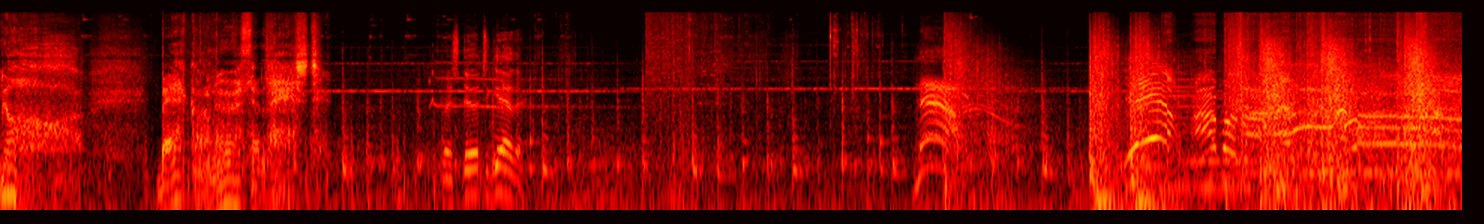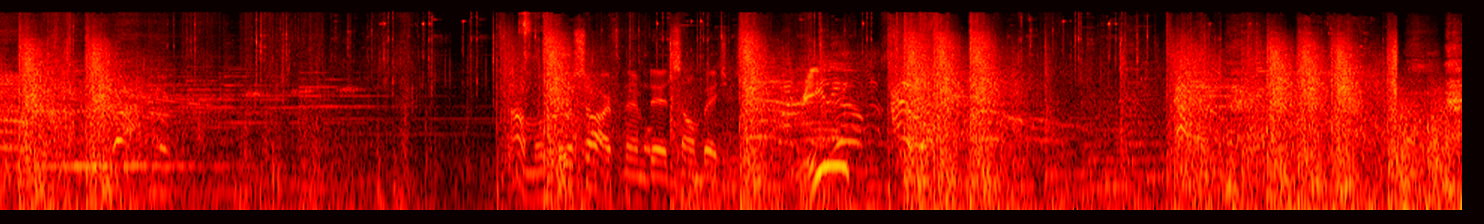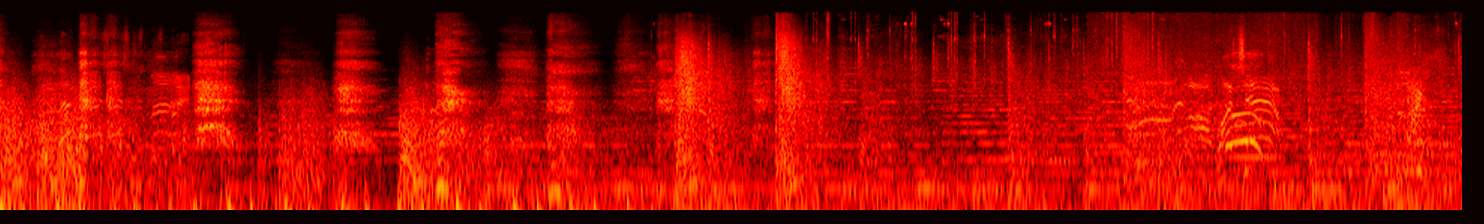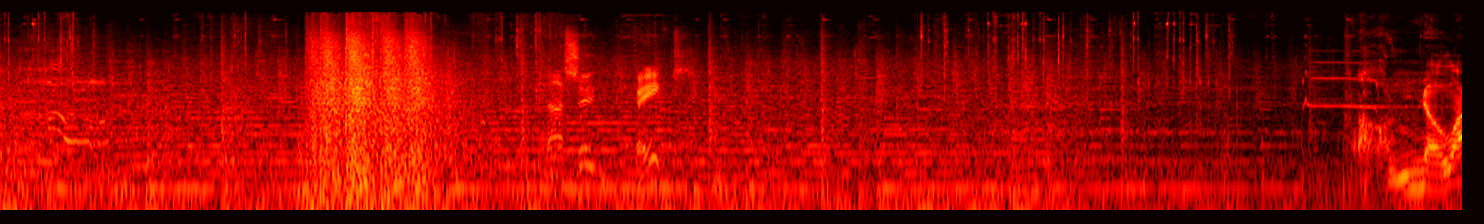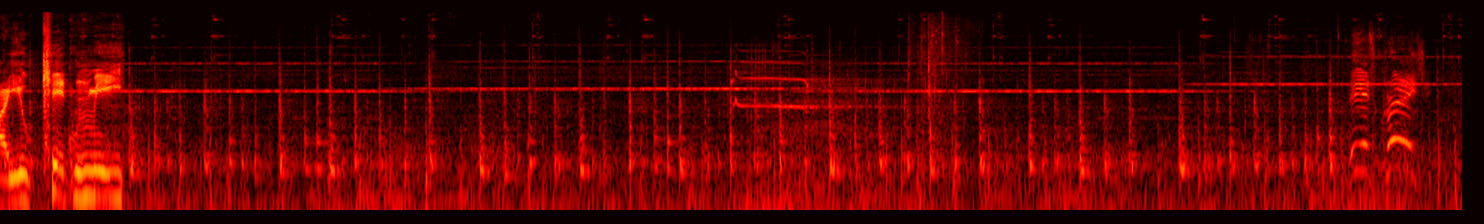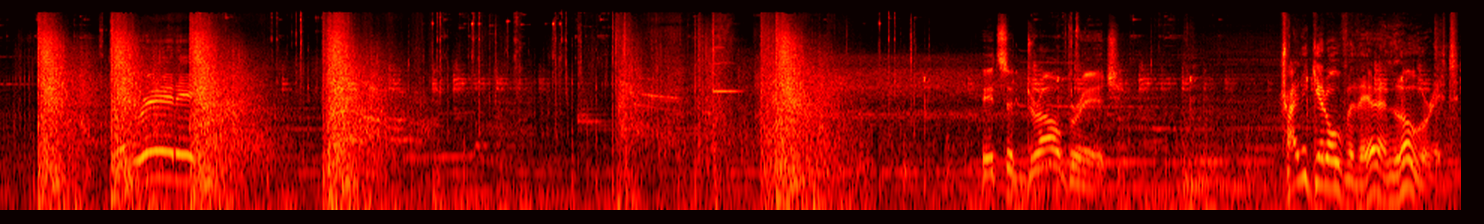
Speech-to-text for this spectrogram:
Oh, back on Earth at last. Let's do it together. Now! Yeah, I'm alive. I almost feel sorry for them dead son bitches. Really? Are you kidding me? He is crazy! Get ready! It's a drawbridge. Try to get over there and lower it.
